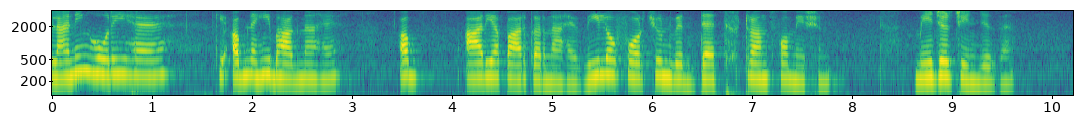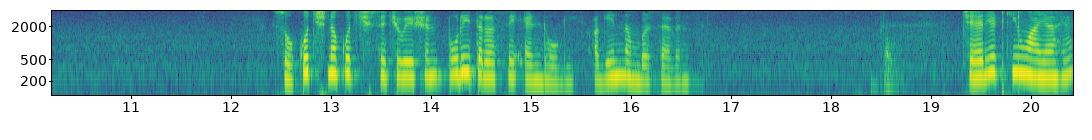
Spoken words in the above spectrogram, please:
प्लानिंग हो रही है कि अब नहीं भागना है अब आर या पार करना है। Wheel of fortune with death transformation major changes हैं। सो so, कुछ ना कुछ सिचुएशन पूरी तरह से एंड होगी। अगेन नंबर सेवन चैरियट क्यों आया है?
